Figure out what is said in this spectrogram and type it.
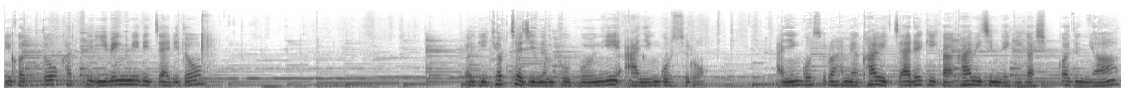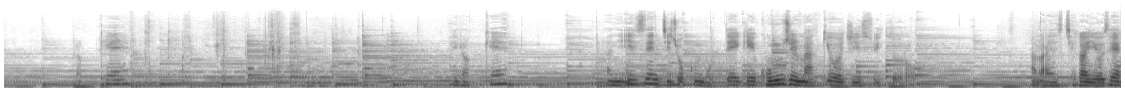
이것도 같은 200ml짜리도 여기 겹쳐지는 부분이 아닌 곳으로 아닌 곳으로 하면 가위 자르기가 가위 집 내기가 쉽거든요. 이렇게 이렇게 한 1cm 조금 못되게 고무줄만 끼워질 수 있도록 아마 제가 요새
